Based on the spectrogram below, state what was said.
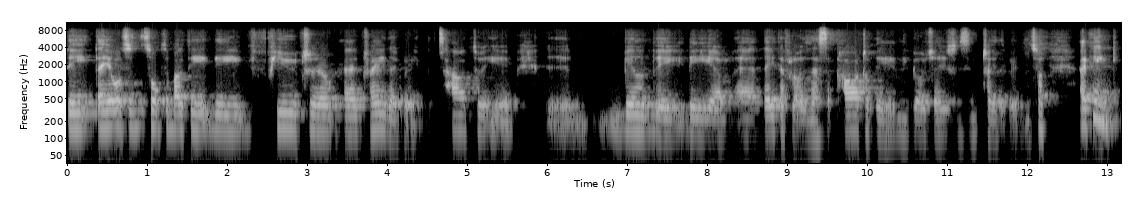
they they also talked about the the future uh, trade agreements how to uh, build the the um, data flows as a part of the negotiations in trade agreements. So I think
